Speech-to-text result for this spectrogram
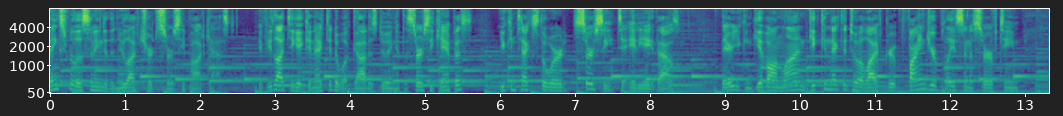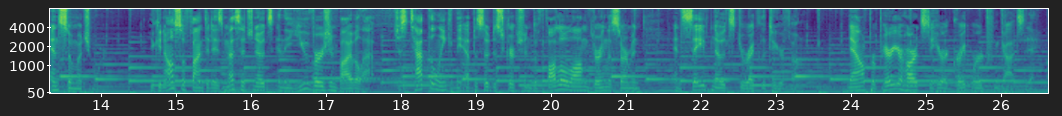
Thanks for listening to the New Life Church Searcy podcast. If you'd like to get connected to what God is doing at the Searcy campus, you can text the word Searcy to 88000. There you can give online, get connected to a life group, find your place in a serve team, and so much more. You can also find today's message notes in the YouVersion Bible app. Just tap the link in the episode description to follow along during the sermon and save notes directly to your phone. Now, prepare your hearts to hear a great word from God today.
